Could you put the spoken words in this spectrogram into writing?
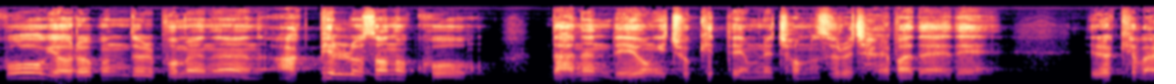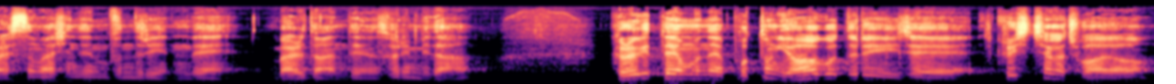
꼭 여러분들 보면은 악필로 써놓고 나는 내용이 좋기 때문에 점수를 잘 받아야 돼. 이렇게 말씀하시는 분들이 있는데 말도 안 되는 소리입니다. 그렇기 때문에 보통 여하고들이 이제 글씨체가 좋아요.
